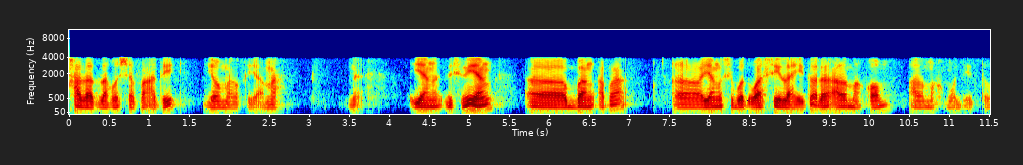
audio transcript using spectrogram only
halat lahu syafaati yaumal qiyamah. Nah, yang di sini yang uh, bang apa uh, yang disebut wasilah itu adalah al maqam al mahmud itu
